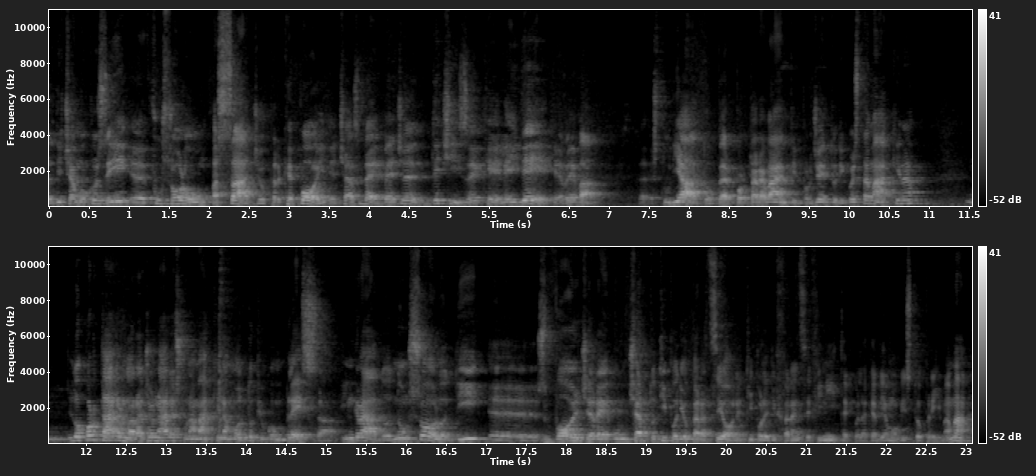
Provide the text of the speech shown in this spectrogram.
eh, diciamo così, eh, fu solo un passaggio perché poi Charles Babbage decise che le idee che aveva eh, studiato per portare avanti il progetto di questa macchina lo portarono a ragionare su una macchina molto più complessa, in grado non solo di eh, svolgere un certo tipo di operazione, tipo le differenze finite, quella che abbiamo visto prima, ma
